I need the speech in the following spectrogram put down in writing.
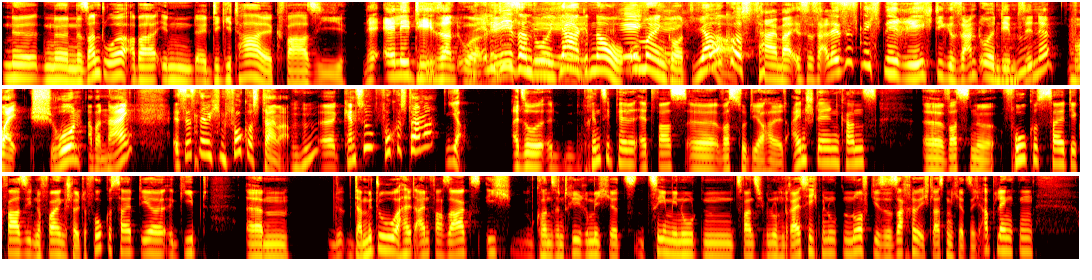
Eine ne, ne Sanduhr, aber in äh, digital quasi. Eine LED-Sanduhr. Eine LED-Sanduhr, ja, genau. Oh mein Gott, ja. Fokus-Timer ist es alles. Es ist nicht eine richtige Sanduhr in Mhm. dem Sinne. Wobei, schon, aber nein. Es ist nämlich ein Fokus-Timer. Mhm. Äh, kennst du Fokus-Timer? Ja. Also äh, prinzipiell etwas, äh, was du dir halt einstellen kannst, äh, was eine Fokuszeit dir quasi, eine voreingestellte Fokuszeit dir gibt, ähm, damit du halt einfach sagst, ich konzentriere mich jetzt 10 Minuten, 20 Minuten, 30 Minuten nur auf diese Sache, ich lasse mich jetzt nicht ablenken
